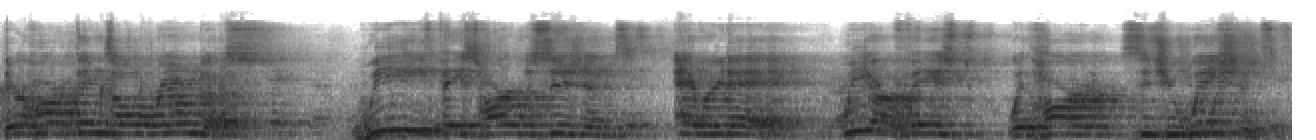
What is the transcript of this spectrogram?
There are hard things all around us. We face hard decisions every day. We are faced with hard situations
